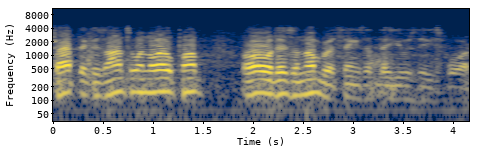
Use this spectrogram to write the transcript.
trap that goes onto an oil pump. Oh, there's a number of things that they use these for.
